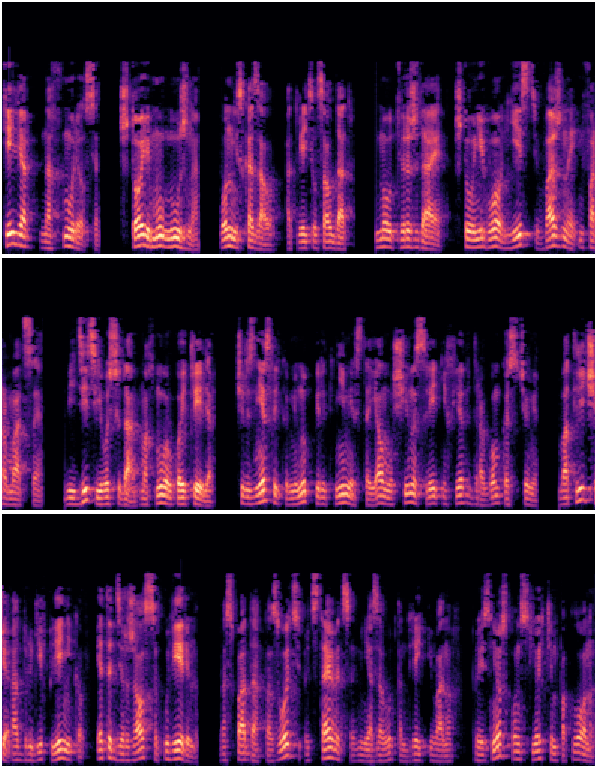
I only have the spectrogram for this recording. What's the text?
Келлер нахмурился. «Что ему нужно?» «Он не сказал», – ответил солдат но утверждает, что у него есть важная информация. «Ведите его сюда», – махнул рукой Тейлер. Через несколько минут перед ними стоял мужчина средних лет в дорогом костюме. В отличие от других пленников, этот держался уверенно. «Господа, позвольте представиться, меня зовут Андрей Иванов», – произнес он с легким поклоном.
